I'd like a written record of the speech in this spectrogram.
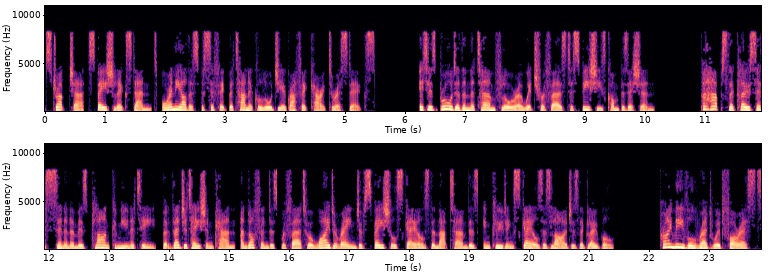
structure, spatial extent, or any other specific botanical or geographic characteristics. It is broader than the term flora which refers to species composition. Perhaps the closest synonym is plant community, but vegetation can, and often does, refer to a wider range of spatial scales than that term does, including scales as large as the global. Primeval redwood forests,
